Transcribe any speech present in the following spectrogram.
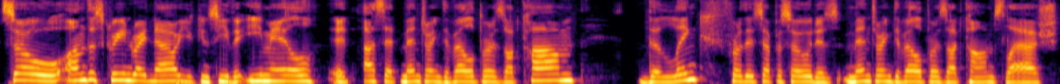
So on the screen right now, you can see the email at us at mentoringdevelopers.com. The link for this episode is mentoringdevelopers.com slash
